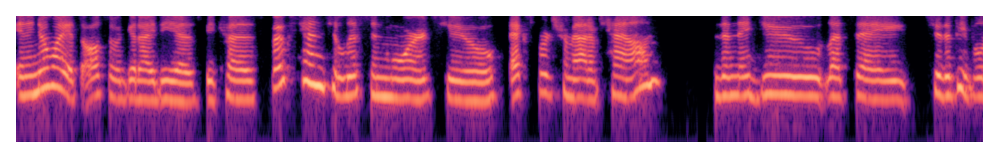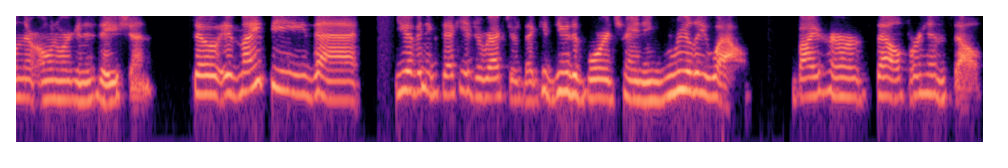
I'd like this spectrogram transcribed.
And I know why it's also a good idea is because folks tend to listen more to experts from out of town than they do, let's say, to the people in their own organization. So it might be that you have an executive director that could do the board training really well by herself or himself.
